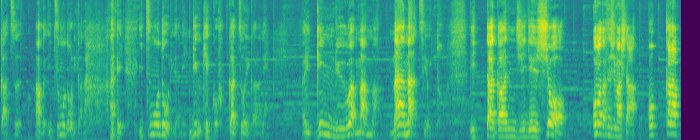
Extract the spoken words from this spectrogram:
活。あ、いつも通りかな。はい。いつも通りだね。竜結構復活多いからね。はい。源流はまあまあ、まあまあ強いと。いった感じでしょう。お待たせしました。こっから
